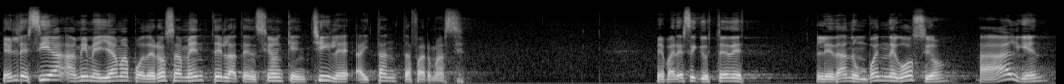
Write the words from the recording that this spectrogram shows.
Él decía, a mí me llama poderosamente la atención que en Chile hay tanta farmacia. Me parece que ustedes le dan un buen negocio a alguien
